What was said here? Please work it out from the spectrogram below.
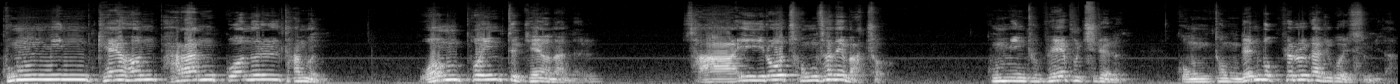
국민 개헌 발안권을 담은 원포인트 개헌안을 4.15 총선에 맞춰 국민투표에 붙이려는 공통된 목표를 가지고 있습니다.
